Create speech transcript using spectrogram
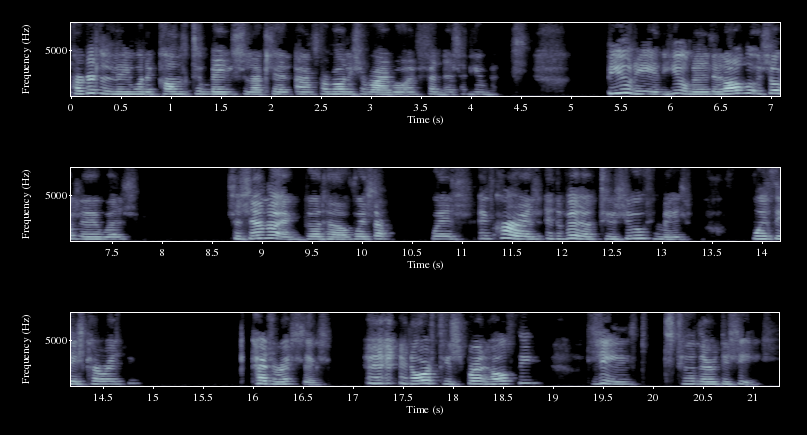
particularly when it comes to mate selection and promoting survival and fitness in humans. Beauty in humans is also associated with stamina and health, which, are, which encourage individuals to choose mates with these characteristics in, in order to spread healthy genes to their disease,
